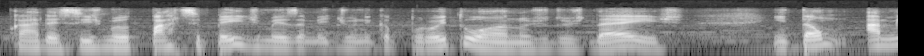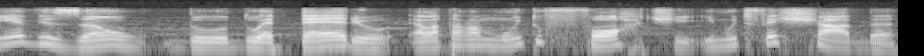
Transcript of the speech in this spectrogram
o kardecismo eu participei de mesa mediúnica por oito anos dos dez, então a minha visão do, do etéreo, ela estava muito forte e muito fechada.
